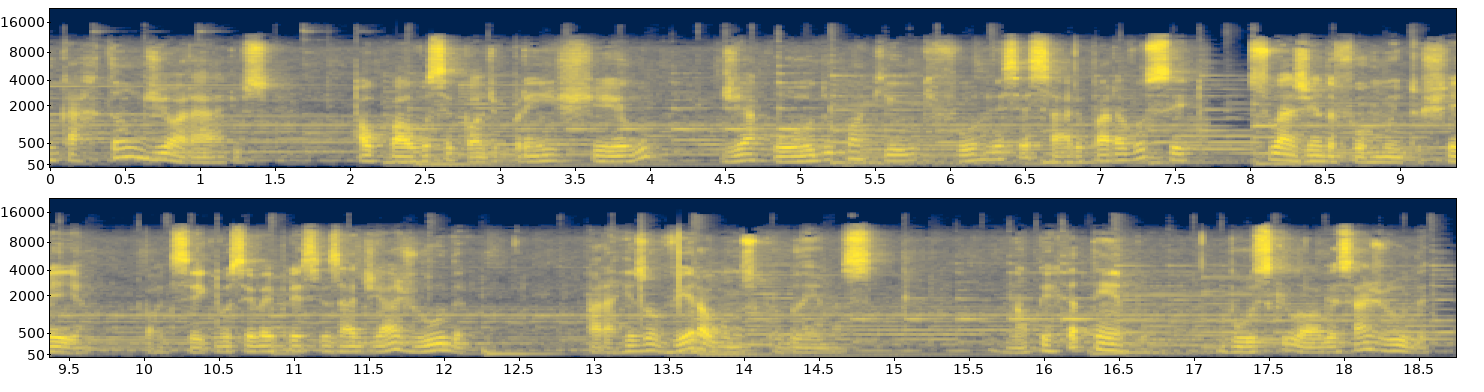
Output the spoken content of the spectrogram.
um cartão de horários, ao qual você pode preenchê-lo de acordo com aquilo que for necessário para você. Se sua agenda for muito cheia, pode ser que você vai precisar de ajuda para resolver alguns problemas. Não perca tempo, busque logo essa ajuda.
